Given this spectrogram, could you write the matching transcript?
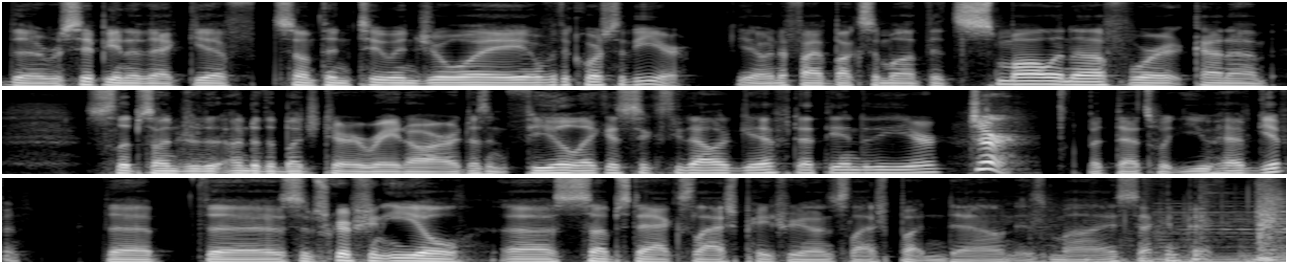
the recipient of that gift something to enjoy over the course of the year. You know, and at five bucks a month, it's small enough where it kind of slips under the under the budgetary radar. It doesn't feel like a sixty dollar gift at the end of the year, Sure. but that's what you have given. The the subscription eel uh, Substack slash Patreon slash Buttondown is my second pick.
